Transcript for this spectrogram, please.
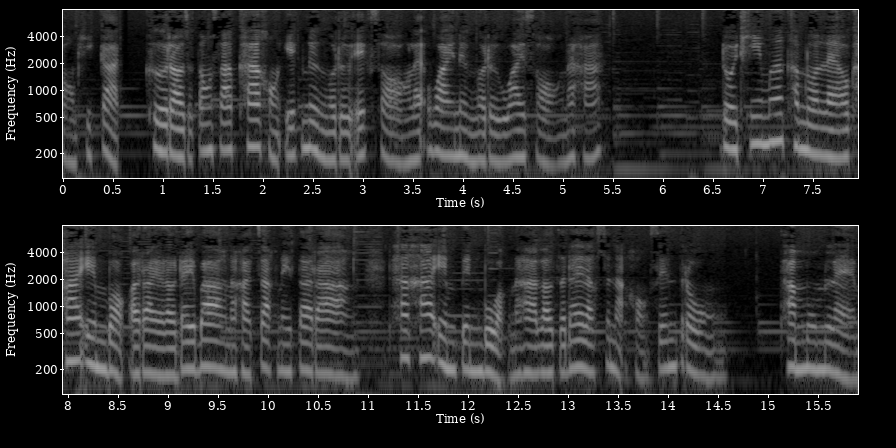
2 พิกัด คือเราจะต้องทราบค่าของ x 1หรือ x 2และ y 1หรือ y 2นะคะ โดยที่เมื่อคำนวณแล้วค่า m บอกอะไรเราได้บ้างนะคะ จากในตาราง ถ้าค่า m เป็นบวกนะคะ เราจะได้ลักษณะของเส้นตรงทำมุมแหลม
